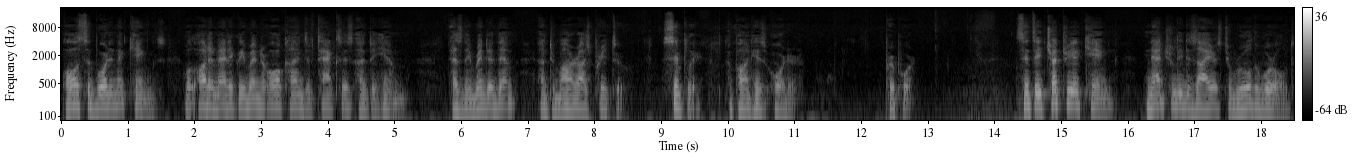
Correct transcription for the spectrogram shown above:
all subordinate kings will automatically render all kinds of taxes unto him, as they rendered them unto Maharaj Prithu, simply upon his order. Purport. Since a Kshatriya king naturally desires to rule the world,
